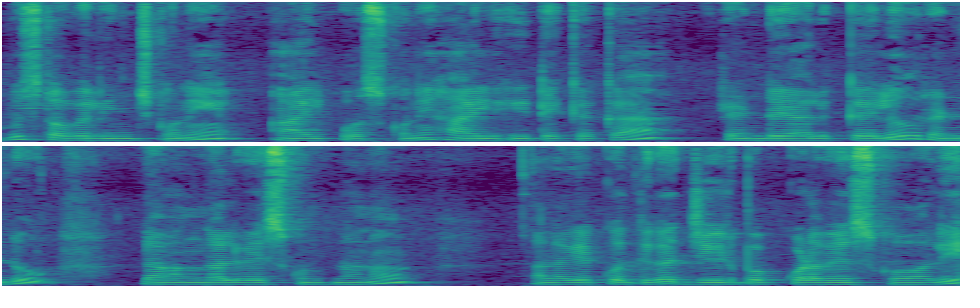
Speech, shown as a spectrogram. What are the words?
ఇప్పుడు స్టవ్ వెలిగించుకొని ఆయిల్ పోసుకొని ఆయిల్ హీట్ ఎక్కాక రెండు యాలక్కాయలు రెండు లవంగాలు వేసుకుంటున్నాను. అలాగే కొద్దిగా జీడిపప్పు కూడా వేసుకోవాలి.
